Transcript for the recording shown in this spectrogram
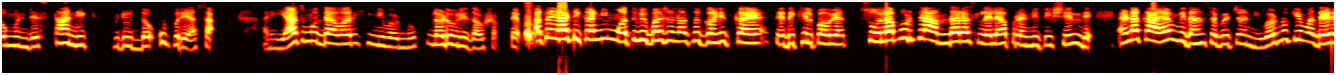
तो म्हणजे स्थानिक विरुद्ध उपरे असा. आणि याच मुद्द्यावर ही निवडणूक लढवली जाऊ शकते. आता या ठिकाणी मतविभाजनाचं गणित काय आहे ते देखील पाहूयात. सोलापूरचे आमदार असलेल्या प्रणिती शिंदे यांना कायम विधानसभेच्या निवडणुकीमध्ये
